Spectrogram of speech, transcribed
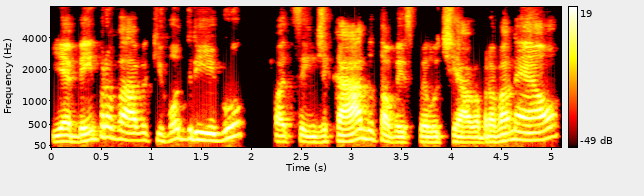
E é bem provável que Rodrigo pode ser indicado, talvez pelo Thiago Abravanel.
